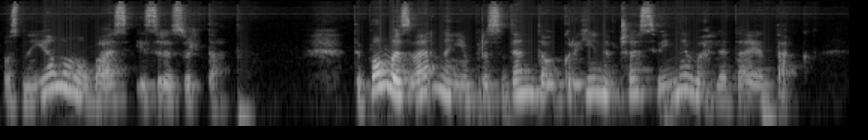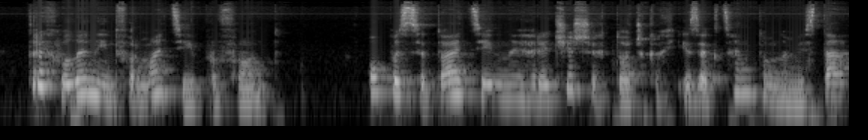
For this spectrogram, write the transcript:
Ознайомимо вас із результатами. Типове звернення президента України в час війни виглядає так: три хвилини інформації про фронт. Опис ситуації в найгарячіших точках із акцентом на міста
